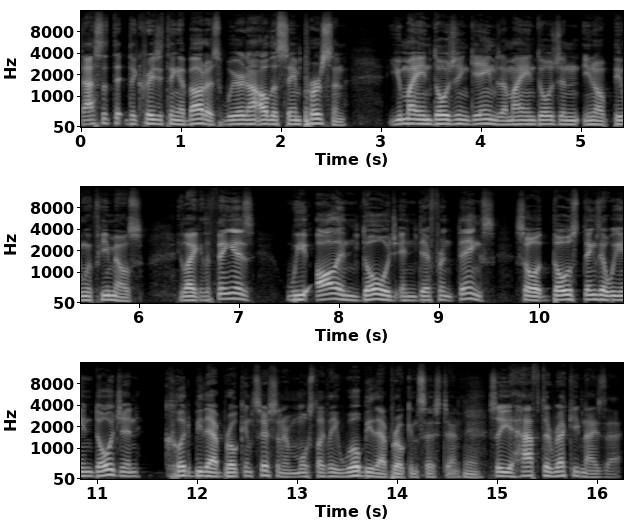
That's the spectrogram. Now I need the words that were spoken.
That's the, th- the crazy thing about us. We're not all the same person. You might indulge in games. I might indulge in, you know, being with females. Like the thing is, we all indulge in different things. So those things that we indulge in could be that broken cistern, and most likely will be that broken cistern. So you have to recognize that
